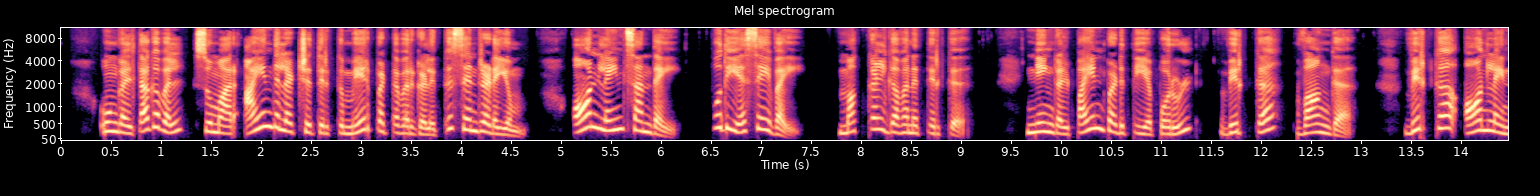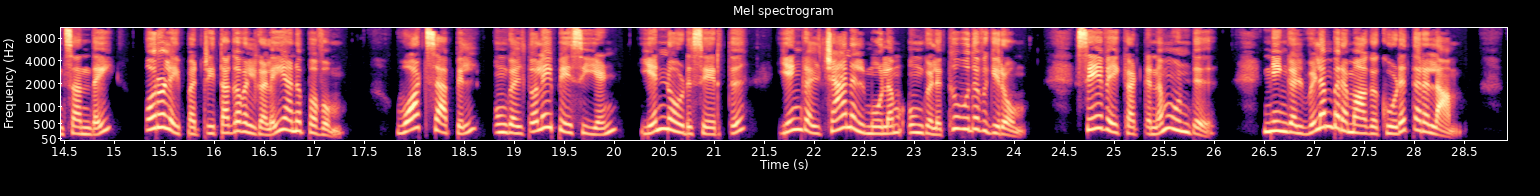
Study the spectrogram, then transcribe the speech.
உங்கள் தகவல் சுமார் ஐந்து லட்சத்திற்கு மேற்பட்டவர்களுக்கு சென்றடையும். ஆன்லைன் சந்தை புதிய சேவை மக்கள் கவனத்திற்கு. நீங்கள் பயன்படுத்திய பொருள் விற்க வாங்க. விற்க ஆன்லைன் சந்தை பொருளை பற்றி தகவல்களை அனுப்பவும். வாட்ஸ்ஆப்பில் உங்கள் தொலைபேசி எண் என்னோடு சேர்த்து எங்கள் சேனல் மூலம் உங்களுக்கு உதவுகிறோம். சேவை கட்டணம் உண்டு. நீங்கள் விளம்பரமாக கூட தரலாம்.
